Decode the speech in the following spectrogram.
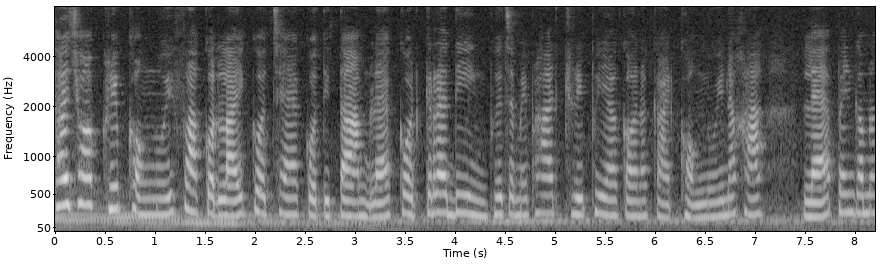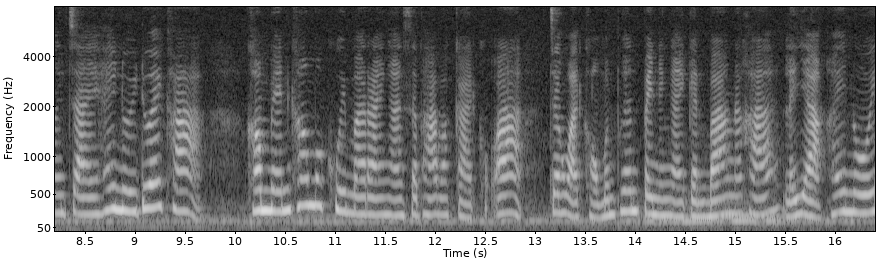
ถ้าชอบคลิปของนุ้ยฝากกดไลค์กดแชร์ กดติดตาม และกดกระดิ่ง เพื่อจะไม่พลาดคลิปพยากรณ์อากาศของนุ้ยนะคะ และเป็นกำลังใจให้นุ้ยด้วยค่ะ คอมเมนต์เข้ามาคุยมารายงานสภาพอากาศว่าจังหวัดของเพื่อนๆเป็นยังไงกันบ้างนะคะ และอยากให้นุ้ย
